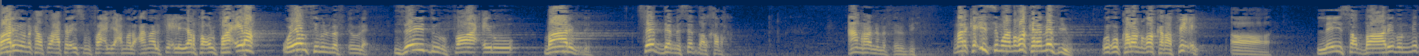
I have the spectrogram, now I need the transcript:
daaribin markaas waxaa tira ismu faacil yacmalu camal ficli yarfacu lfaacila wayansibu lmafcuula zaydun faacilu daarib dhe sada masada alkhabr camranna mafcuul bih marka ism waa noqon karaa nfyu wuxuu kaloo noqon karaa ficil. Laysa daaribun mid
